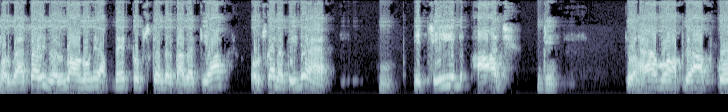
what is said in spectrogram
और वैसा ही जज्बा उन्होंने अपने ट्रुप्स के अंदर पैदा किया। और उसका नतीजा है कि चीन आज जी। जो है वो अपने आप को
